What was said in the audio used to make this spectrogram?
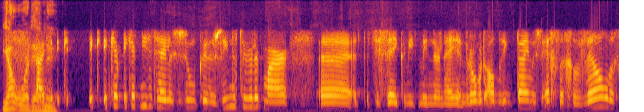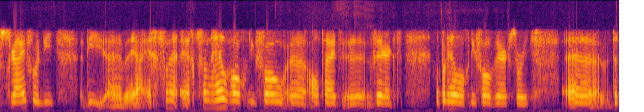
Jouw oordeel Nou, nu. ik, ik, ik, heb, ik heb niet het hele seizoen kunnen zien natuurlijk, maar uh, het, het, is zeker niet minder. Nee. En Robert Albeding Tijm is echt een geweldige schrijver die, die uh, ja, echt, van, echt van een heel hoog niveau uh, altijd werkt. Op een heel hoog niveau werkt, sorry. Uh, dat,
